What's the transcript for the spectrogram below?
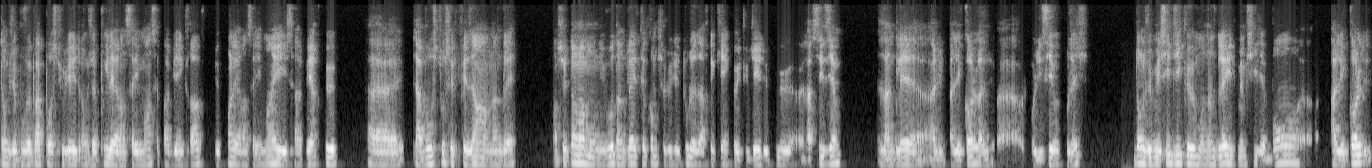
Donc, je ne pouvais pas postuler. Donc, j'ai pris les renseignements. C'est pas bien grave. Je prends les renseignements et il s'avère que euh, la bourse, tout se faisait en anglais. En ce temps-là, mon niveau d'anglais était comme celui de tous les Africains qui ont étudié depuis euh, la sixième, l'anglais euh, à l'école, au lycée, au collège. Donc, je me suis dit que mon anglais, même s'il est bon euh, à l'école,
